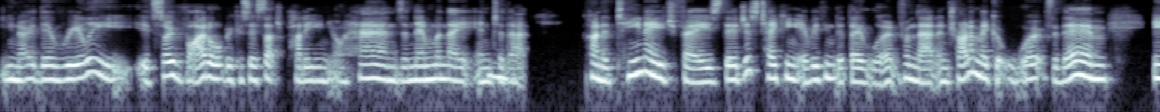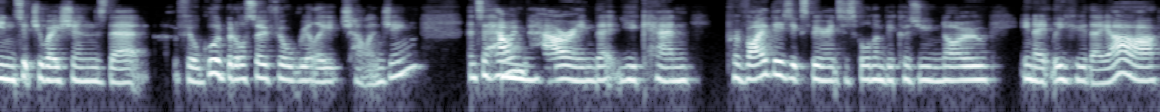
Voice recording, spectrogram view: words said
you know they're really it's so vital because they're such putty in your hands. And then when they enter mm. that kind of teenage phase they're just taking everything that they learned from that and try to make it work for them in situations that feel good but also feel really challenging and so how mm. empowering that you can provide these experiences for them because you know innately who they are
